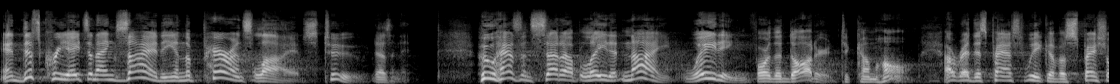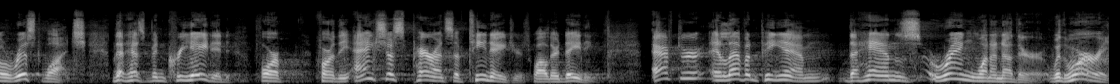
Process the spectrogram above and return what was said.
And this creates an anxiety in the parents' lives, too, doesn't it? Who hasn't sat up late at night waiting for the daughter to come home? I read this past week of a special wristwatch that has been created for, for the anxious parents of teenagers while they're dating. After 11 p.m., the hands ring one another with worry.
